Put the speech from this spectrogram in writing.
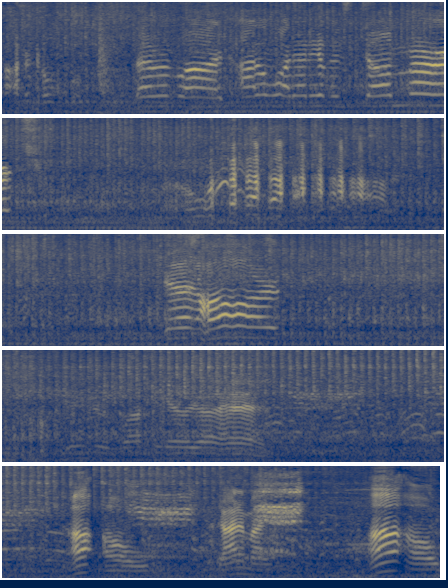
car, no phone. Never mind, I don't want any of this dumb merch! Get hard! Dangerous blasting area ahead. Uh-oh. Dynamite. Uh-oh.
